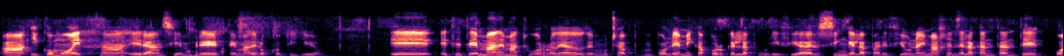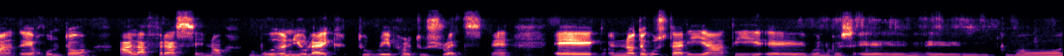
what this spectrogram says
Ah, y como esta eran siempre el tema de los cotilleos. Eh, este tema además estuvo rodeado de mucha polémica porque en la publicidad del single apareció una imagen de la cantante eh, junto a la frase, ¿no? Wouldn't you like to rip her to shreds? ¿eh? ¿No te gustaría a ti, bueno, pues como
